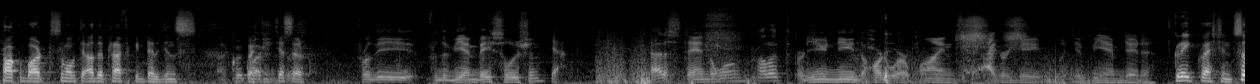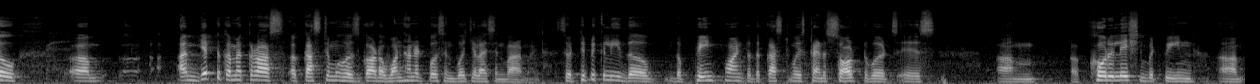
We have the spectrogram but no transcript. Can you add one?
talk about some of the other traffic intelligence Uh, quick questions. question. Yes, sir. For the for the VM-based solution, Yeah. is that a standalone product, or do you need the hardware appliance to aggregate like the VM data? Great question. So um, I'm yet to come across a customer who has got a 100% virtualized environment. So typically, the the pain point that the customer is trying to solve towards is um, a correlation between um,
